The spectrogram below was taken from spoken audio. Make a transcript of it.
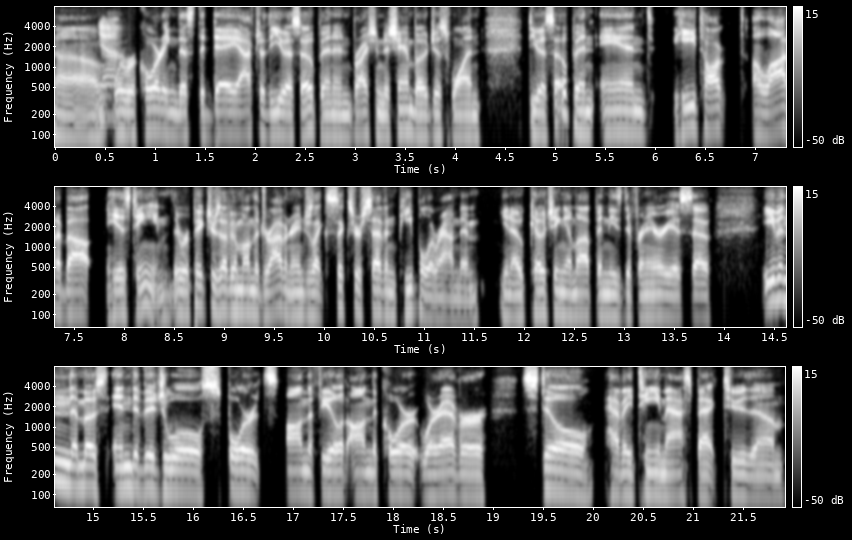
uh, yeah. we're recording this the day after the U.S. Open, and Bryson DeChambeau just won the U.S. Open, and he talked a lot about his team. There were pictures of him on the driving range, like six or seven people around him, you know, coaching him up in these different areas. So even the most individual sports on the field, on the court, wherever, still have a team aspect to them.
